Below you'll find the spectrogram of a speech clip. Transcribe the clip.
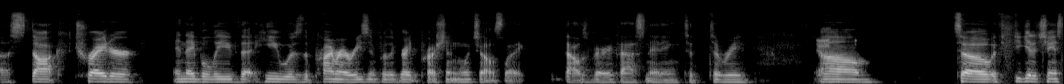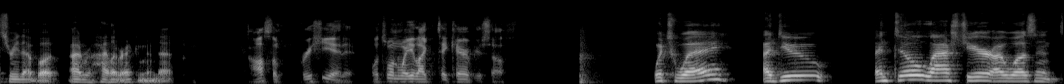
a stock trader, and they believe that he was the primary reason for the Great Depression, which I was like, that was very fascinating to to read. Yeah. Um, so if you get a chance to read that book, I'd highly recommend that. Awesome, appreciate it. What's one way you like to take care of yourself? Which way? I do until last year, I wasn't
